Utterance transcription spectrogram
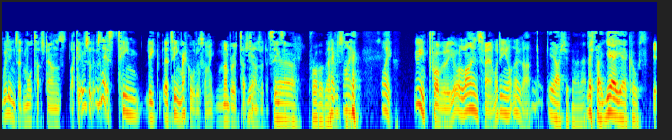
Williams had more touchdowns. Like it was, a wasn't it a team league, a team record or something? Number of touchdowns of the season, Yeah, probably. and it was like, like, you mean probably? You're a Lions fan. Why do you not know that? yeah, I should know that. Let's say, yeah, yeah, of course. Yeah,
